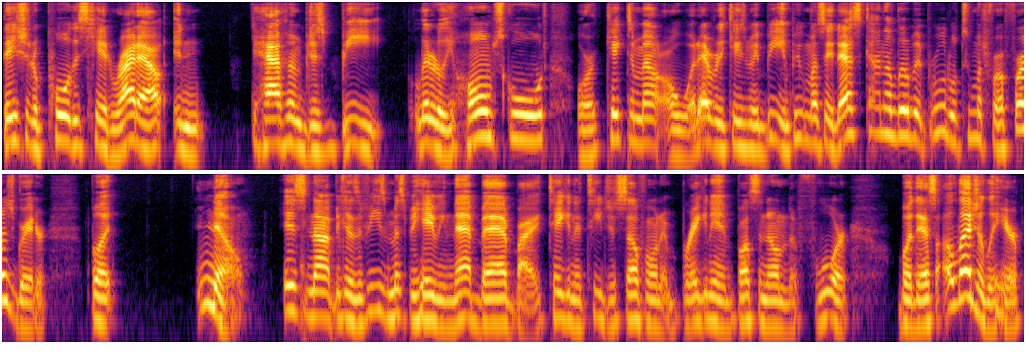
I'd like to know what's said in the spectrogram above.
they should have pulled this kid right out and have him just be literally homeschooled or kicked him out or whatever the case may be. And people might say that's kind of a little bit brutal, too much for a first grader. But no, it's not because if he's misbehaving that bad by taking a teacher's cell phone and breaking it and busting it on the floor, but that's allegedly here,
